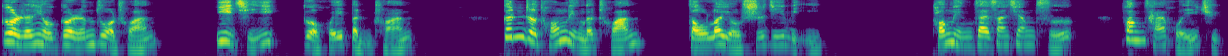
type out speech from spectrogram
个人有个人坐船，一齐各回本船，跟着统领的船走了有十几里。统领再三相辞，方才回去。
